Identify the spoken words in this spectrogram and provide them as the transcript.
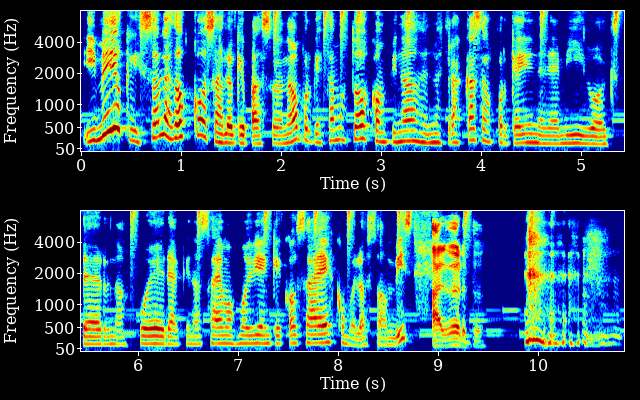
Y medio que son las dos cosas lo que pasó, ¿no? Porque estamos todos confinados en nuestras casas porque hay un enemigo externo afuera que no sabemos muy bien qué cosa es, como los zombies. Alberto.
